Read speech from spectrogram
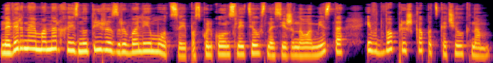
Наверное, монарха изнутри разрывали эмоции, поскольку он слетел с насиженного места и в два прыжка подскочил к нам.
